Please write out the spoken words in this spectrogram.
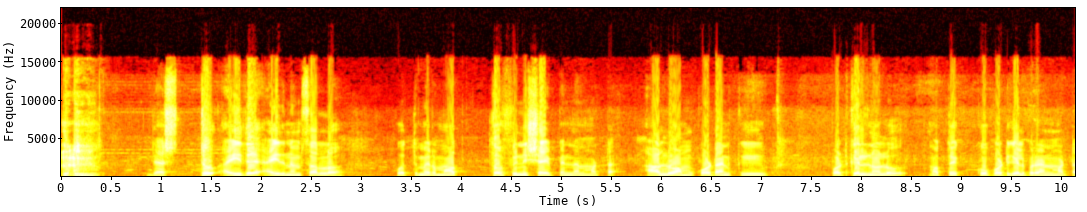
జస్ట్ ఐదే ఐదు నిమిషాల్లో కొత్తిమీర మొత్తం ఫినిష్ అయిపోయింది అనమాట వాళ్ళు అమ్ముకోవడానికి పట్టుకెళ్ళిన వాళ్ళు మొత్తం ఎక్కువ పట్టుకెళ్ళిపోయారు అనమాట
